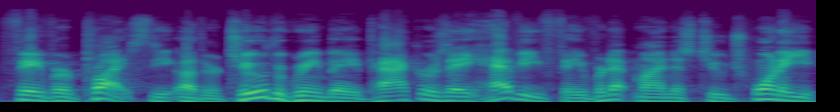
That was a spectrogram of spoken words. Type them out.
favored price. The other two, the Green Bay Packers, a heavy favorite at minus 220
